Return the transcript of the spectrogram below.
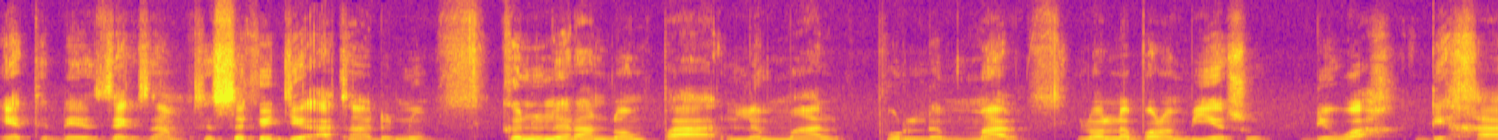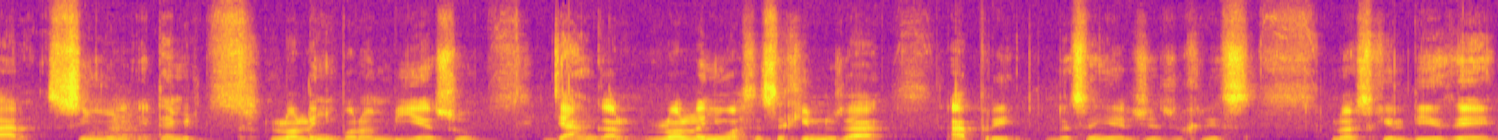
être des exemples. C'est ce que Dieu attend de nous que nous ne rendons pas le mal pour le mal. Borom c'est ce qu'il nous a appris le Seigneur Jésus-Christ lorsqu'il disait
